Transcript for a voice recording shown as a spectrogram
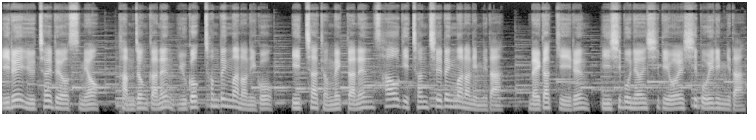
1회 유찰되었으며 감정가는 6억 1100만 원이고 2차 경매가는 4억 2700만 원입니다. 매각 기일은 25년 12월 15일입니다.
